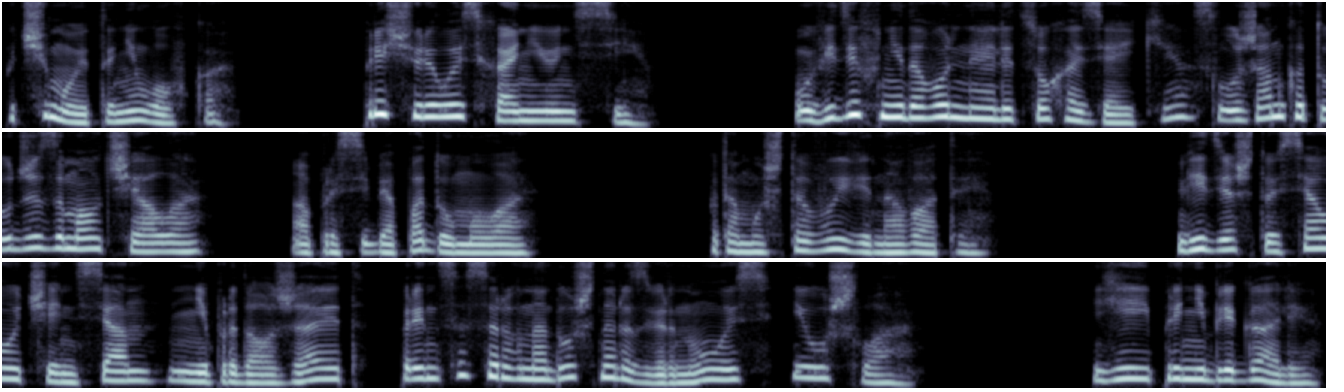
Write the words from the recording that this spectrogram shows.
«Почему это неловко?» Прищурилась Хань Юньси. Увидев недовольное лицо хозяйки, служанка тут же замолчала, а про себя подумала. «Потому что вы виноваты». Видя, что Сяо Чэньсян не продолжает, принцесса равнодушно развернулась и ушла. Ей пренебрегали,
